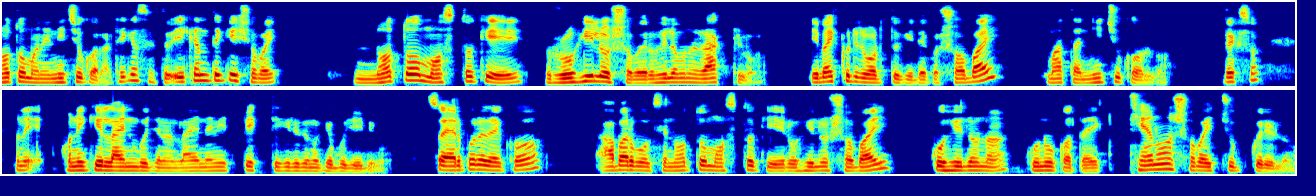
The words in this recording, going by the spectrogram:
নত মানে নিচু করা, ঠিক আছে? তো এখান থেকে সবাই, নত মস্তকে রহিল সবাই, রহিল মানে রাখল। এই বাক্যটির অর্থ কি? দেখো, সবাই মাথা নিচু করল। দেখছ? মানে অনেকে লাইন বোঝে না। লাইন আমি প্র্যাকটিক্যালি তোমাকে বুঝিয়ে দিব। সো এরপরে দেখো, আবার বলছে, নত মস্তকে রহিল সবাই, কহিল না কোনো কথায়, কেন সবাই চুপ করিল?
